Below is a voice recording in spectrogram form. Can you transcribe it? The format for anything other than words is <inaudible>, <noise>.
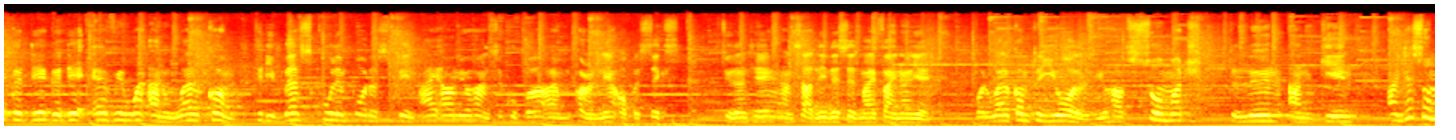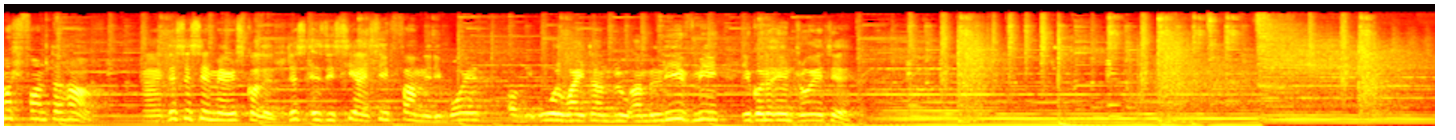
day, good day, good day, everyone, and welcome to the best school in Port of Spain. I am Johan Cooper. I'm currently an upper six student here, and sadly, this is my final year. But welcome to you all. You have so much to learn and gain, and just so much fun to have. Uh, this is St. Mary's College. This is the CIC family, the boys of the old white and blue. And believe me, you're gonna enjoy it here.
